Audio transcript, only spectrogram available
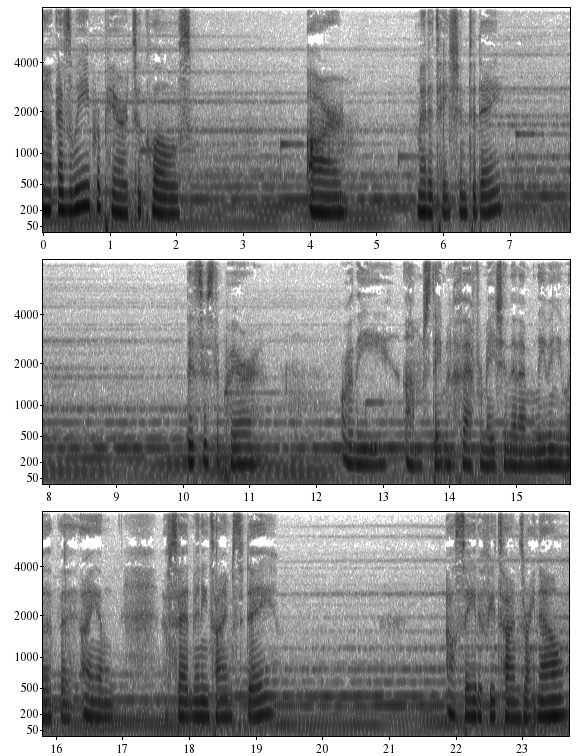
Now, as we prepare to close our meditation today, this is the prayer or the um, statement of affirmation that I'm leaving you with that I am have said many times today. I'll say it a few times right now.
